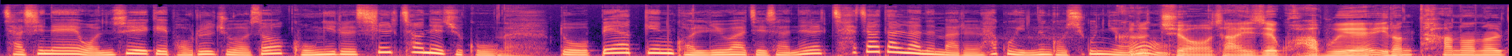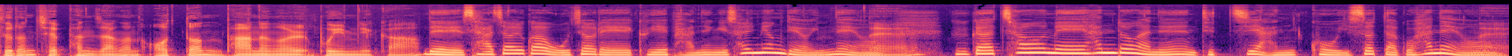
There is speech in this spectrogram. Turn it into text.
자신의 원수에게 벌을 주어서 공의를 실천해 주고 네. 또 빼앗긴 권리와 재산을 찾아달라는 말을 하고 있는 것이군요. 그렇죠. 자, 이제 과부의 이런 탄원을 들은 재판장은 어떤 반응을 보입니까? 네, 4절과 5절에 그의 반응이 설명되어 있네요. 네. 그가 처음에 한동안은 듣지 않고 있었다고 하네요. 네.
